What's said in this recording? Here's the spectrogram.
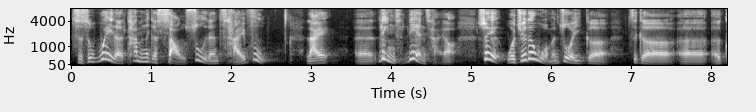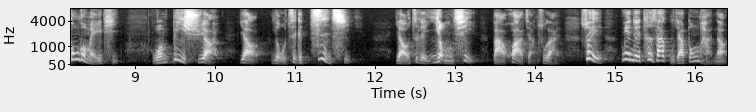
只是为了他们那个少数人财富来呃令敛财啊。所以我觉得我们做一个这个呃呃公共媒体，我们必须啊。要有这个志气，要这个勇气，把话讲出来。所以面对特斯拉股价崩盘呢，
